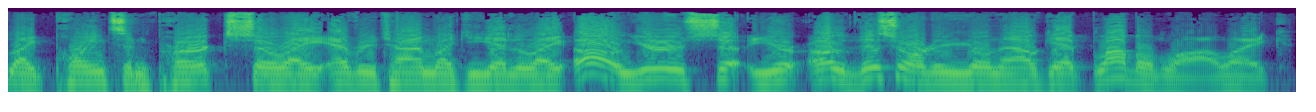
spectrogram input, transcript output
like points and perks. So like every time, like you get like, oh, you're so, you're oh this order you'll now get blah blah blah, like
